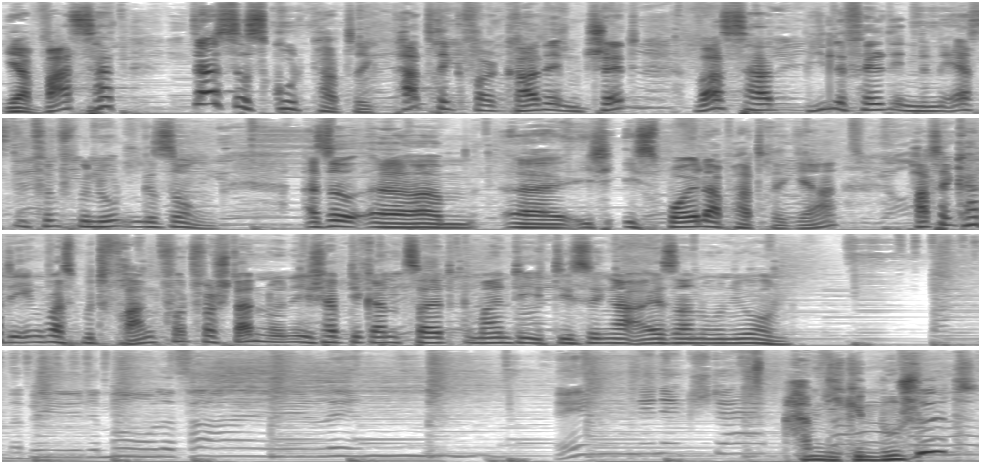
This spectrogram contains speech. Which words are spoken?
Ja, was hat Das ist gut, Patrick. Patrick fragt gerade im Chat, was hat Bielefeld in den ersten fünf Minuten gesungen? Also, ähm, äh, ich, ich spoiler Patrick, ja? Patrick hatte irgendwas mit Frankfurt verstanden und ich habe die ganze Zeit gemeint, die, die Singer Eisern Union. Haben die genuschelt?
